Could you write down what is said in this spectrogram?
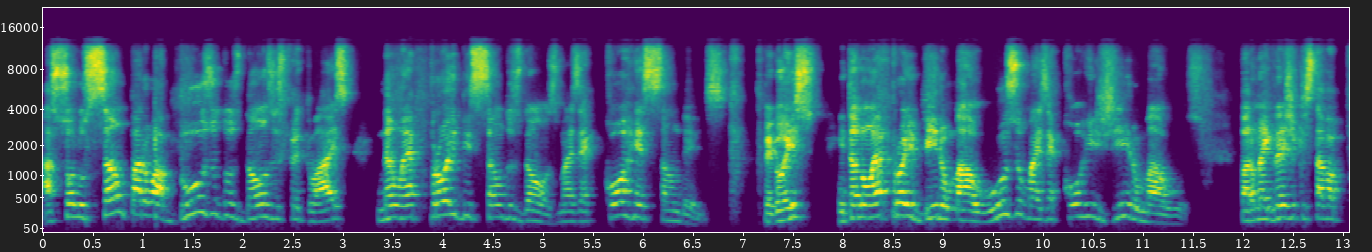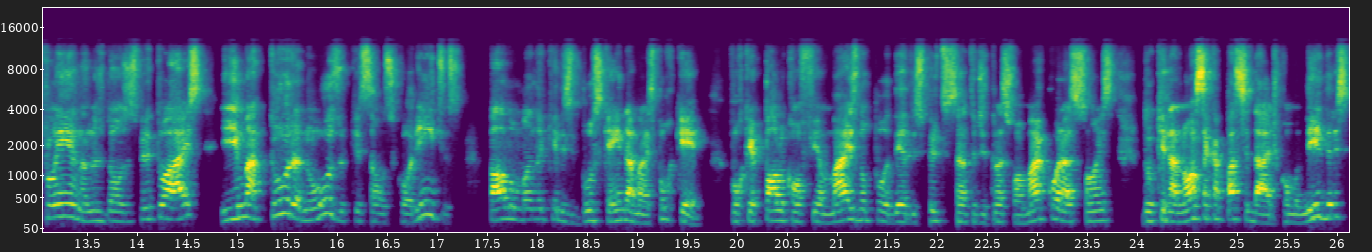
a solução para o abuso dos dons espirituais não é proibição dos dons, mas é correção deles. Pegou isso? Então não é proibir o mau uso, mas é corrigir o mau uso. Para uma igreja que estava plena nos dons espirituais e imatura no uso, que são os coríntios, Paulo manda que eles busquem ainda mais. Por quê? Porque Paulo confia mais no poder do Espírito Santo de transformar corações do que na nossa capacidade como líderes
